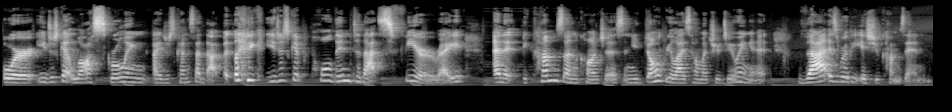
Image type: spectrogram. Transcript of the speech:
or you just get lost scrolling. I just kind of said that, but like you just get pulled into that sphere, right? and it becomes unconscious and you don't realize how much you're doing it, that is where the issue comes in.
